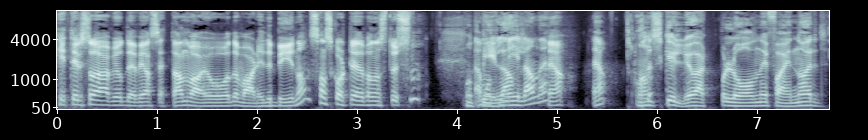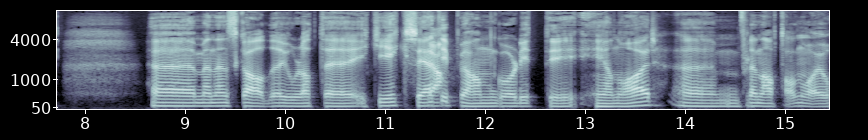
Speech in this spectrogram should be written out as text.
Hittil så har vi jo det vi har sett han, var jo, det var det i debuten hans. Han skåret på den stussen. Mot, ja, mot Milan. Milan ja. ja. Og han skulle jo vært på lån i Feyenoord. Eh, men en skade gjorde at det ikke gikk, så jeg ja. tipper han går dit i, i, januar. Um, for den avtalen var jo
